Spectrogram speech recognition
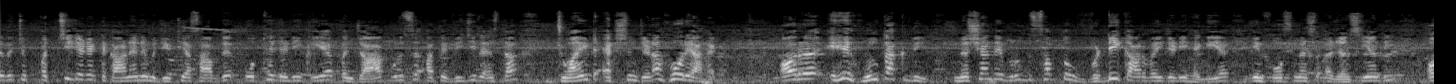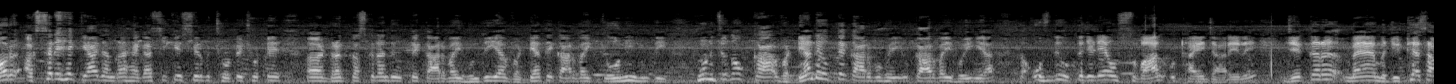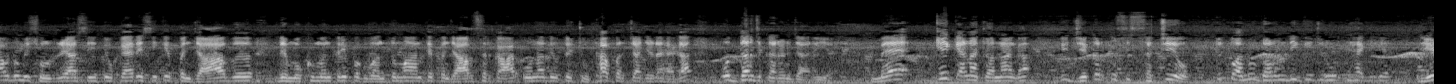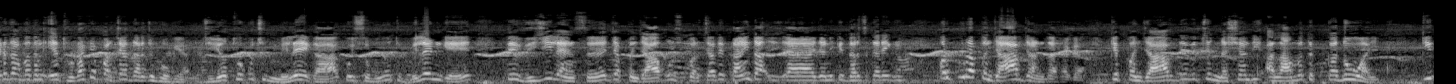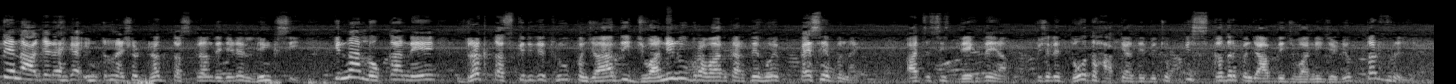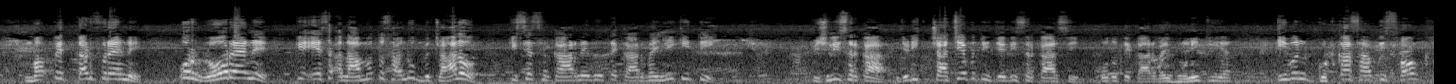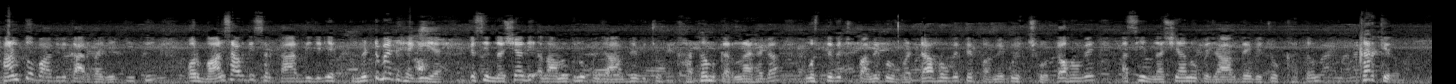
ਦੇ ਵਿੱਚ 25 ਜਿਹੜੇ ਟਿਕਾਣੇ ਨੇ ਮਜੀਠੀਆ ਸਾਹਿਬ ਦੇ, ਉੱਥੇ ਜਿਹੜੀ ਕੀ ਹੈ, ਪੰਜਾਬ ਪੁਲਿਸ ਅਤੇ ਵਿਜੀਲੈਂਸ ਦਾ ਜੁਆਇੰਟ ਐਕਸ਼ਨ ਜਿਹੜਾ ਹੋ ਰਿਹਾ ਹੈਗਾ। ਔਰ ਇਹ ਹੁਣ ਤੱਕ ਦੀ ਨਸ਼ਿਆਂ ਦੇ ਵਿਰੁੱਧ ਸਭ ਤੋਂ ਵੱਡੀ ਕਾਰਵਾਈ ਜਿਹੜੀ ਹੈਗੀ ਹੈ ਇਨਫੋਰਸਮੈਂਟ ਏਜੰਸੀਆਂ ਦੀ। ਔਰ ਅਕਸਰ ਇਹ ਕਿਹਾ ਜਾਂਦਾ ਹੈਗਾ ਸੀ ਕਿ ਸਿਰਫ ਛੋਟੇ-ਛੋਟੇ ਡਰੱਗ ਤਸਕਰਾਂ ਦੇ ਉੱਤੇ ਕਾਰਵਾਈ ਹੁੰਦੀ ਹੈ, ਵੱਡਿਆਂ ਤੇ ਕਾਰਵਾਈ ਕਿਉਂ ਨਹੀਂ ਹੁੰਦੀ? ਹੁਣ ਜਦੋਂ ਵੱਡਿਆਂ ਦੇ ਉੱਤੇ ਕਾਰਵਾਈ ਹੋਈ ਆ, ਤਾਂ ਉਸ ਦੇ ਉੱਤੇ ਜਿਹੜੇ ਆ ਉਹ ਸਵਾਲ ਉਠਾਏ ਜਾ ਰਹੇ ਨੇ। ਜੇਕਰ ਮੈਂ ਮਜੀਠੀਆ ਸਾਹਿਬ ਨੂੰ ਵੀ ਸੁਣ ਰਿਹਾ ਸੀ ਤੇ ਉਹ ਕਹਿ ਰਹੇ ਸੀ ਕਿ ਪੰਜਾਬ ਦੇ ਮੁੱਖ ਮੰਤਰੀ ਭਗਵੰਤ ਮਾਨ ਤੇ ਪੰਜਾਬ ਸਰਕਾਰ ਉਹਨਾਂ ਦੇ ਉੱਤੇ ਝੂਠਾ ਪਰਚਾ ਜਿਹੜਾ ਹੈਗਾ, ਉਹ ਦਰਜ ਕਰਨ ਜਾ ਰਹੀ ਹੈ। ਮੈਂ ਇਹ ਕਹਿਣਾ ਚਾਹੁੰਦਾਗਾ ਕਿ ਜੇਕਰ ਤੁਸੀਂ ਸੱਚੇ ਹੋ, ਤੇ ਤੁਹਾਨੂੰ ਡਰਨ ਦੀ ਕੀ ਜ਼ਰੂਰਤ ਹੈਗੀ ਹੈ? ਰੇਡ ਦਾ ਬਦਲ ਇਹ ਥੋੜਾ ਕਿ ਪਰਚਾ ਦਰਜ ਹੋ ਗਿਆ। ਜੇ ਉੱਥੋਂ ਕੁਝ ਮਿਲੇਗਾ, ਕੋਈ ਸਬੂਤ ਮਿਲਣਗੇ, ਤੇ ਵਿਜੀਲੈਂਸ ਜਾਂ ਪੰਜਾਬ ਪੁਲਿਸ ਪਰਚਾ ਤੇ ਤਾਂ ਹੀ ਯਾਨੀ ਕਿ ਦਰਜ ਕਰੇਗੀ। ਔਰ ਪੂਰਾ ਪੰਜਾਬ ਜਾਣਦਾ ਹੈਗਾ ਕਿ ਪੰਜਾਬ ਦੇ ਵਿੱਚ ਨਸ਼ਿਆਂ ਦੀ ਅਲਾਮਤ ਕਦੋਂ ਆਈ? ਕਿਹਦੇ ਨਾਲ ਜਿਹੜਾ ਹੈਗਾ ਇੰਟਰਨੈਸ਼ਨਲ ਡਰੱਗ ਤਸਕਰਾਂ ਦੇ ਜਿਹੜੇ ਲਿੰਕ ਸੀ? ਕਿੰਨਾ ਲੋਕਾਂ ਨੇ ਡਰੱਗ ਤਸਕਰੀ ਦੇ ਥਰੂ ਪੰਜਾਬ ਦੀ ਜਵਾਨੀ ਨੂੰ ਬਰਬਾਦ ਕਰਦੇ ਹੋਏ ਪੈਸੇ ਬਣਾਏ? ਅੱਜ ਅਸੀਂ ਦੇਖਦੇ ਹਾਂ ਪਿਛਲੇ ਦੋ ਦਹਾਕਿਆਂ ਦੇ ਵਿੱਚੋਂ ਕਿਸ ਕਦਰ ਪੰਜਾਬ ਦੀ ਜਵਾਨੀ ਜਿਹੜੀ ਉਹ ਤੜਫ ਰਹੀ ਹੈ। ਮਾਪੇ ਤੜਫ ਰਹੇ ਨੇ, ਉਹ ਰੋ ਰਹੇ ਨੇ ਕਿ ਇਸ ਅਲਾਮਤ ਤੋਂ ਸਾਨੂੰ ਬਚਾ ਲਓ। ਕਿਸੇ ਸਰਕਾਰ ਨੇ ਇਹਦੇ ਉੱਤੇ ਕਾਰਵਾਈ ਨਹੀਂ ਕੀਤੀ। ਪਿਛਲੀ ਸਰਕਾਰ, ਜਿਹੜੀ ਚਾਚੇ ਭਤੀਜੇ ਦੀ ਸਰਕਾਰ ਸੀ ਉਦੋਂ ਤੇ ਕਾਰਵਾਈ ਹੋਣੀ ਕੀ ਹੈ? ਈਵਨ ਗੁਟਕਾ ਸਾਹਿਬ ਦੀ ਸੌ ਖਾਣ ਤੋਂ ਬਾਅਦ ਵੀ ਕਾਰਵਾਈ ਨਹੀਂ ਕੀਤੀ ਔਰ ਮਾਨ ਸਾਹਿਬ ਦੀ ਸਰਕਾਰ ਦੀ ਜਿਹੜੀ ਕਮਿਟਮੈਂਟ ਹੈਗੀ ਹੈ ਕਿ ਅਸੀਂ ਨਸ਼ਿਆਂ ਦੀ ਅਲਾਮਤ ਨੂੰ ਪੰਜਾਬ ਦੇ ਵਿੱਚੋਂ ਖਤਮ ਕਰਨਾ ਹੈਗਾ, ਉਸ ਦੇ ਵਿੱਚ ਭਾਵੇਂ ਕੋਈ ਵੱਡਾ ਹੋਵੇ ਤੇ ਭਾਵੇਂ ਕੋਈ ਛੋਟਾ ਹੋਵੇ, ਅਸੀਂ ਨਸ਼ਿਆਂ ਨੂੰ ਪੰਜਾਬ ਦੇ ਵਿੱਚੋਂ ਖਤਮ ਕਰਕੇ ਰਹਾਂਗੇ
